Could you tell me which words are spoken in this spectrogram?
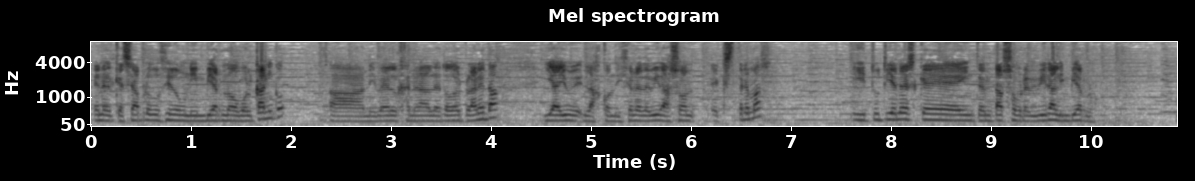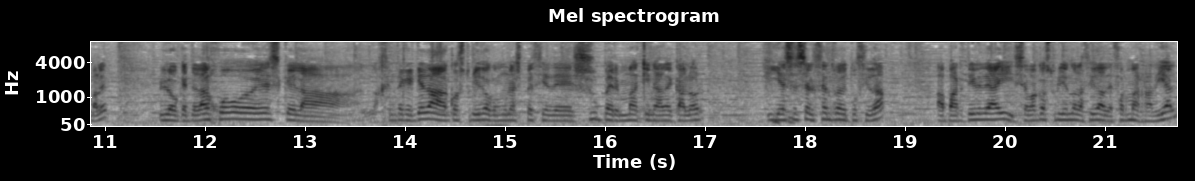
en el que se ha producido un invierno volcánico a nivel general de todo el planeta y hay, las condiciones de vida son extremas y tú tienes que intentar sobrevivir al invierno, ¿vale? Lo que te da el juego es que la, la gente que queda ha construido como una especie de super máquina de calor y ese es el centro de tu ciudad. A partir de ahí se va construyendo la ciudad de forma radial,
